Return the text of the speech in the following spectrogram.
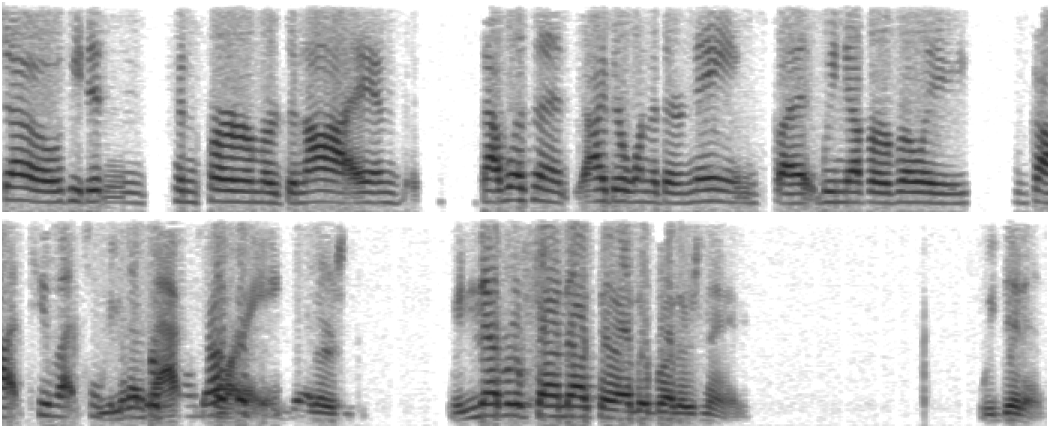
show, he didn't confirm or deny and that wasn't either one of their names, but we never really got too much into their never found out backstory. the brothers. We never found out the other brother's name. We didn't.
